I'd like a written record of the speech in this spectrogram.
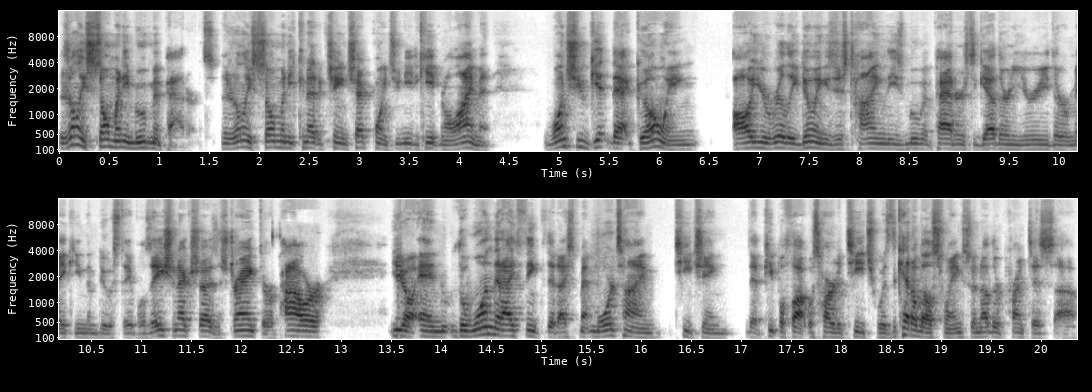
there's only so many movement patterns. There's only so many kinetic chain checkpoints you need to keep in alignment. Once you get that going, all you're really doing is just tying these movement patterns together and you're either making them do a stabilization exercise, a strength, or a power. You know, and the one that I think that I spent more time teaching that people thought was hard to teach was the kettlebell swing. So another apprentice uh,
